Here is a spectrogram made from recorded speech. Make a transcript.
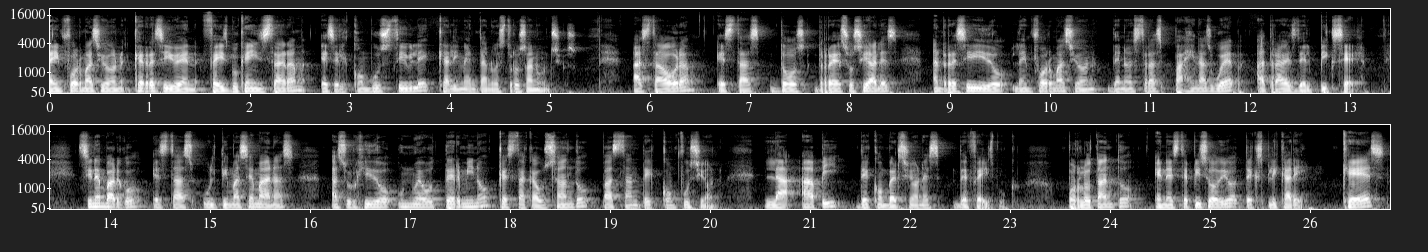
La información que reciben Facebook e Instagram es el combustible que alimenta nuestros anuncios. Hasta ahora, estas dos redes sociales han recibido la información de nuestras páginas web a través del pixel. Sin embargo, estas últimas semanas ha surgido un nuevo término que está causando bastante confusión, la API de conversiones de Facebook. Por lo tanto, en este episodio te explicaré qué es,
